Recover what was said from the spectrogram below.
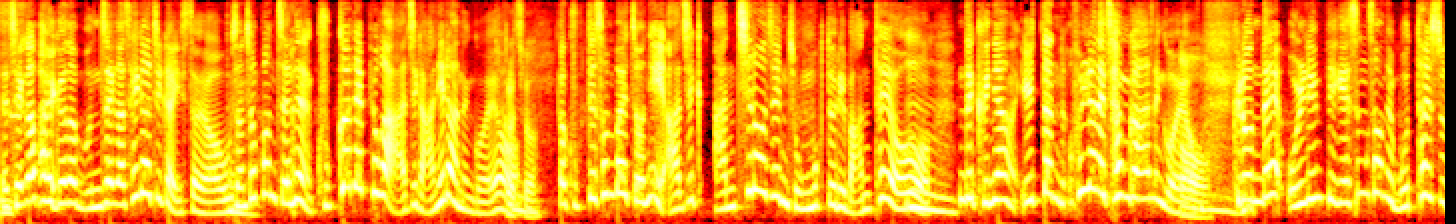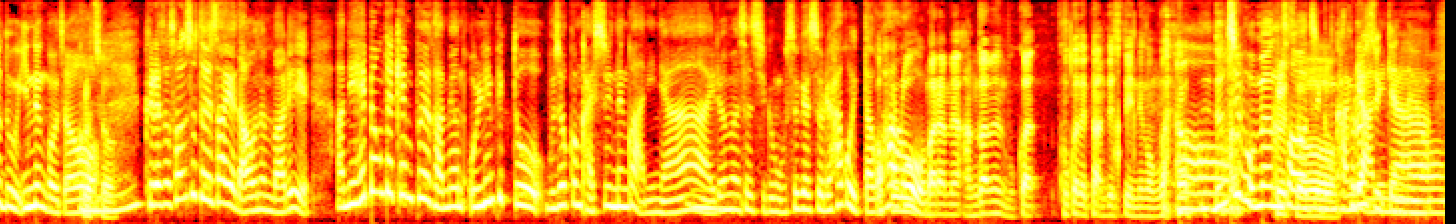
네, 제가 발견한 문제가 세 가지가 있어요. 우선 네. 첫 번째는 국가대표가 아직 아니라는 거예요. 그렇죠. 그러니까 국대 선발전이 아직 안 치러진 종목들이 많대요. 음. 근데 그냥 일단 훈련에 참가하는 거예요. 어, 그런데 올림픽에 승선을 못할 수도 있는 거죠. 그렇죠. 음. 그래서 선수들 사이에 나오는 말이 아니 해병대 캠프에 가면 올림픽도 무조건 갈 수 있는 거 아니냐 음. 이러면서 지금 우스갯소리 하고 있다고 거꾸로 하고 말하면 안 가면 못 가, 국가대표 안 될 수도 있는 건가요? 어. 눈치 보면서 그렇죠. 지금 간 게 아니냐. 있겠네요.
